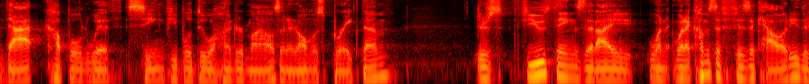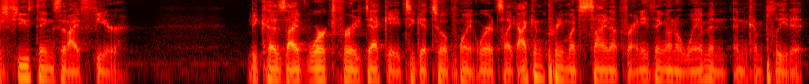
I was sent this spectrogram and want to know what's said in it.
that coupled with seeing people do 100 miles and it almost break them, there's few things that I, when, when it comes to physicality, there's few things that I fear because I've worked for a decade to get to a point where it's like I can pretty much sign up for anything on a whim and, and complete it.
